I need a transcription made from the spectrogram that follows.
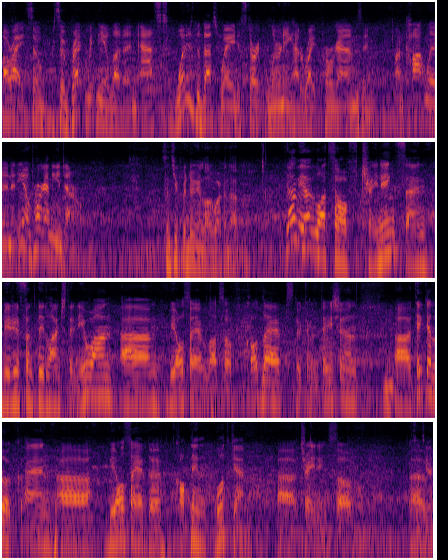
All right, so so Brett Whitney 11 asks, what is the best way to start learning how to write programs and on Kotlin and you know programming in general? Since you've been doing a lot of work on that, Yeah, we have lots of trainings, and we recently launched a new one. Um, we also have lots of code labs, documentation. Uh, take a look, and uh, we also have the Kotlin Bootcamp uh, training. So That sounds Um, good.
